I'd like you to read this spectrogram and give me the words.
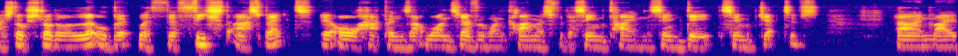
I still struggle a little bit with the feast aspect. It all happens at once. Everyone clamours for the same time, the same date, the same objectives. And my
